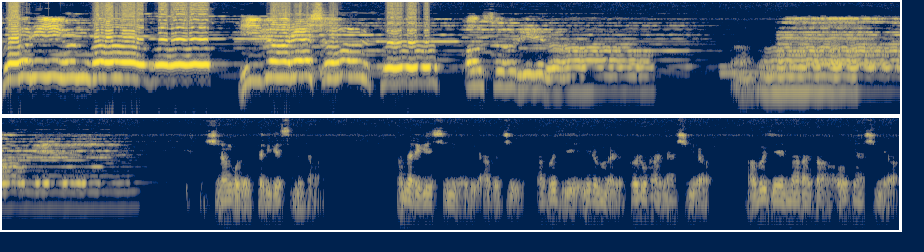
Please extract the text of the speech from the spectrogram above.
그리운 거고 이별의 슬픔 없으리라. 아멘. 신앙 고백 드리겠습니다. 하늘에 계신 우리 아버지, 아버지의 이름을 거룩하게 하시며, 아버지의 나라가 오게 하시며,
